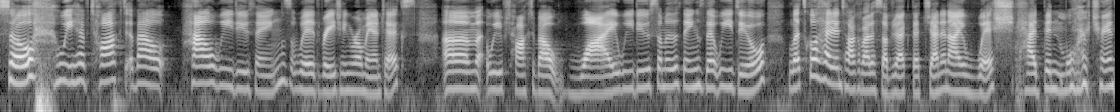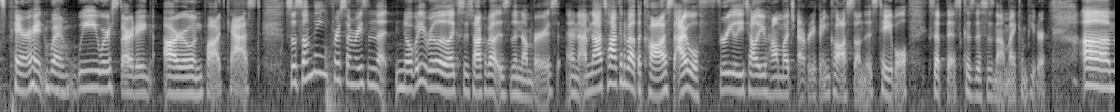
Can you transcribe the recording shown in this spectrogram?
So, we have talked about how we do things with Raging Romantics. Um, we've talked about why we do some of the things that we do. Let's go ahead and talk about a subject that Jen and I wish had been more transparent when we were starting our own podcast. So, something for some reason that nobody really likes to talk about is the numbers. And I'm not talking about the cost. I will freely tell you how much everything costs on this table, except this, because this is not my computer. Um,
